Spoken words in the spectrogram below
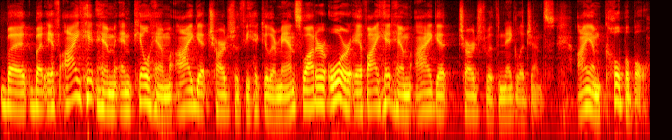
but but if I hit him and kill him, I get charged with vehicular manslaughter, or if I hit him, I get charged with negligence. I am culpable.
